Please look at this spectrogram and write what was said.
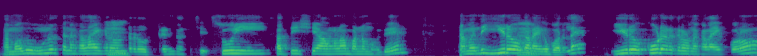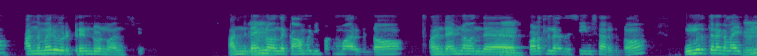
நம்ம வந்து உணர்த்தனை கலாய்க்கணும்ன்ற ஒரு ட்ரெண்ட் வந்துச்சு. சூரி சதீஷ் அவங்க எல்லாம் பண்ணும்போது நம்ம வந்து ஹீரோ. கலாய்க்க போறல ஹீரோ கூட இருக்கிறவனை கலாய்க்க போறோம். அந்த மாதிரி ஒரு ட்ரெண்ட் ஒண்ணு வந்துச்சு. அந்த டைம்ல. வந்த காமெடி படமா இருக்கட்டும் அந்த டைம்ல வந்த. படத்துல இருந்த சீன்ஸா இருக்கட்டும் உணர்த்தனை கலாய்ச்சி.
